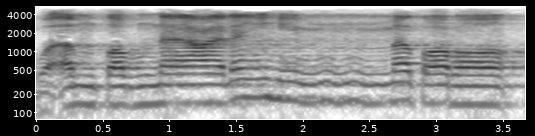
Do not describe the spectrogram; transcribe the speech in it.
وامطرنا عليهم مطرا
